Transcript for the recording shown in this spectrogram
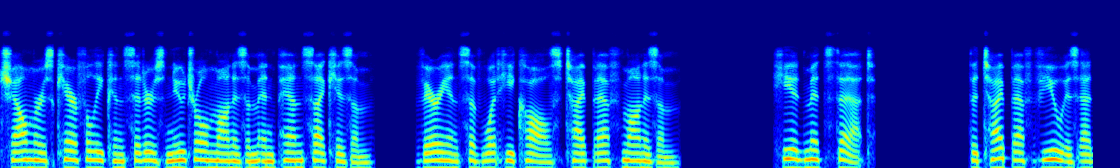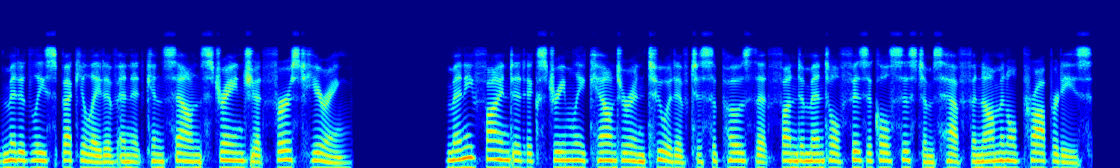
Chalmers carefully considers neutral monism and panpsychism, variants of what he calls type F monism. He admits that the type F view is admittedly speculative and it can sound strange at first hearing. Many find it extremely counterintuitive to suppose that fundamental physical systems have phenomenal properties,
